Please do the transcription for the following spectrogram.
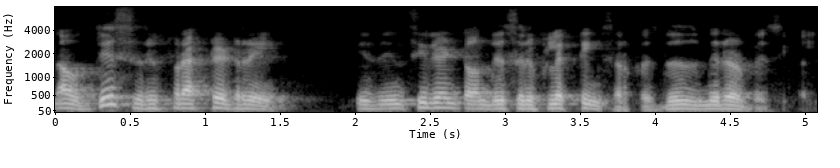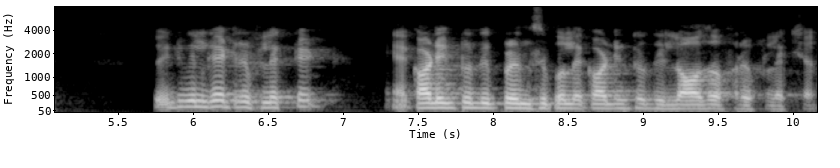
Now this refracted ray is incident on this reflecting surface, this is mirror basically. So it will get reflected according to the principle, according to the laws of reflection.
